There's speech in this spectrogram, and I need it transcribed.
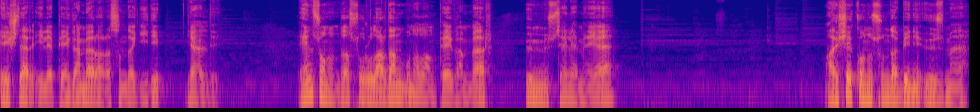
Eşler ile peygamber arasında gidip geldi. En sonunda sorulardan bunalan peygamber Ümmü Seleme'ye Ayşe konusunda beni üzme.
